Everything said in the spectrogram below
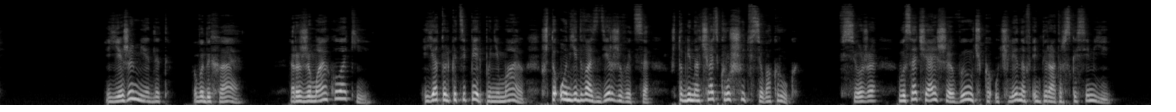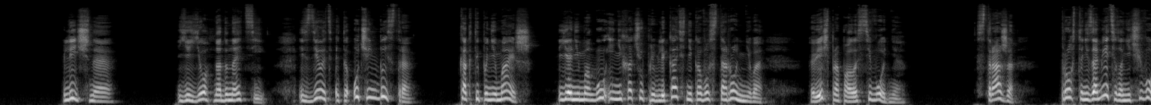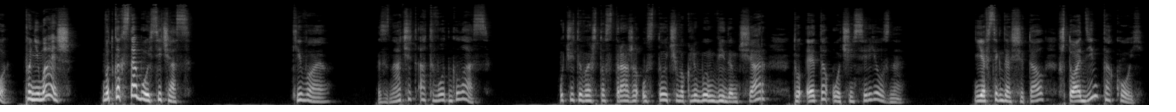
Ежа медлит, выдыхая, разжимая кулаки. И я только теперь понимаю, что он едва сдерживается, чтобы не начать крушить все вокруг. Все же высочайшая выучка у членов императорской семьи. Личная ее надо найти. И сделать это очень быстро. Как ты понимаешь, я не могу и не хочу привлекать никого стороннего. Вещь пропала сегодня. Стража просто не заметила ничего, понимаешь? Вот как с тобой сейчас. Киваю. Значит, отвод глаз. Учитывая, что стража устойчива к любым видам чар, то это очень серьезно. Я всегда считал, что один такой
